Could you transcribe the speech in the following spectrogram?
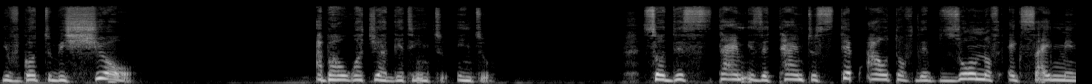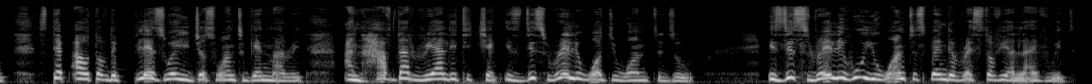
you've got to be sure about what you are getting into, into. So this time is a time to step out of the zone of excitement, step out of the place where you just want to get married and have that reality check. Is this really what you want to do? Is this really who you want to spend the rest of your life with?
